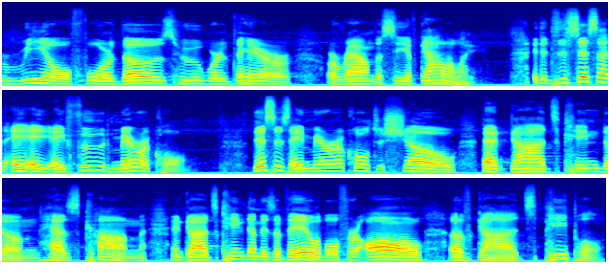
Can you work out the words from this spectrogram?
real for those who were there around the Sea of Galilee. It, this isn't a, a, a food miracle. This is a miracle to show that God's kingdom has come and God's kingdom is available for all of God's people.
